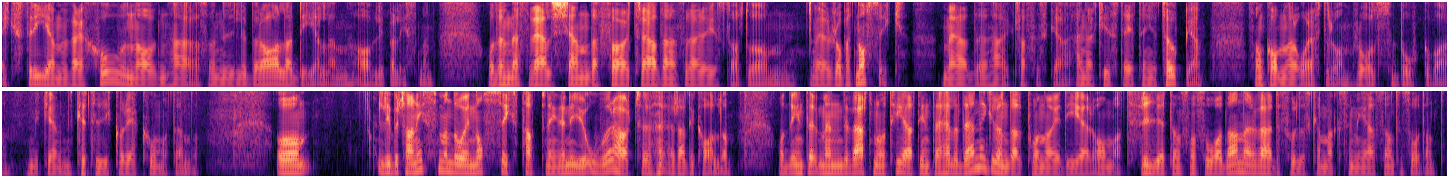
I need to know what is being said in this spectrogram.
extrem version av den här alltså nyliberala delen av liberalismen. Och den mest välkända företrädaren för det här är just klart då, eh, Robert Nozick med den här klassiska Anarchy State and Utopia som kom några år efter då, Rawls bok och var mycket kritik och reaktion mot den. Då. Och libertarianismen då i Noziks tappning, den är ju oerhört radikal. Då. Och det är inte, men det är värt att notera att inte heller den är grundad på några idéer om att friheten som sådan är värdefull och ska maximeras och inte sådant.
